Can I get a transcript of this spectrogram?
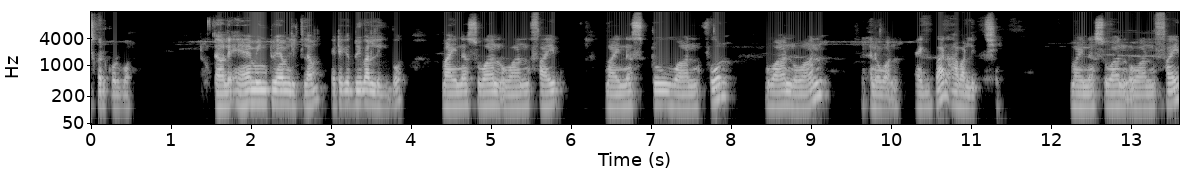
স্কোয়ার করব। তাহলে এম ইন্টু এম লিখলাম। এটাকে দুইবার লিখব। Minus one one five minus two one four one one, এখানে ওয়ান। একবার আবার লিখছি। Minus one one five,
